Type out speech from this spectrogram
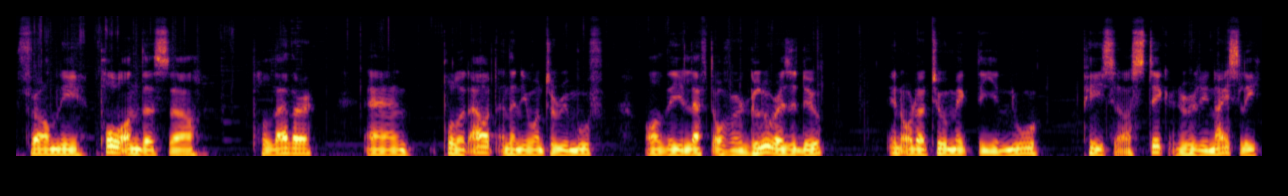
firmly pull on this uh, leather and pull it out and then you want to remove all the leftover glue residue in order to make the new piece uh, stick really nicely.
